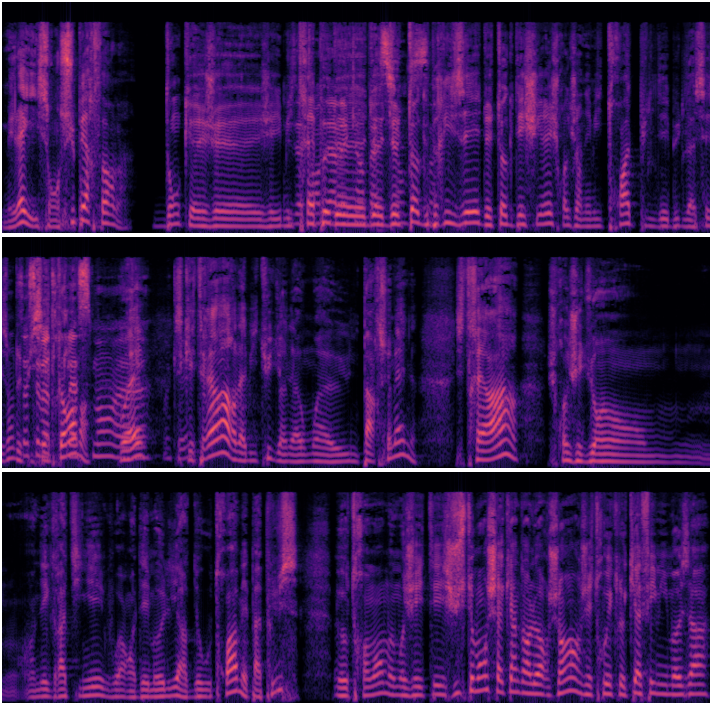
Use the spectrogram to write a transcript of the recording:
Mais là, ils sont en super forme. Donc, euh, j'ai mis très peu de, de, de toques brisés, de toques déchirés. Je crois que j'en ai mis trois depuis le début de la saison, depuis septembre. euh, Ouais. Ce qui est très rare. D'habitude, il y en a au moins une par semaine. C'est très rare. Je crois que j'ai dû en, en égratigner, voire en démolir deux ou trois, mais pas plus. Et autrement, moi, j'ai été justement chacun dans leur genre. J'ai trouvé que le café Mimosa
